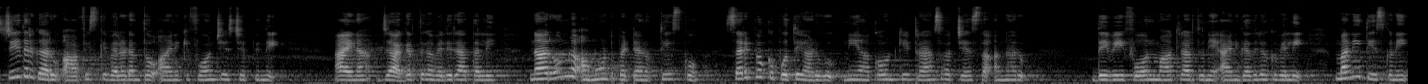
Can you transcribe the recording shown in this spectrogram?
శ్రీధర్ గారు ఆఫీస్కి వెళ్ళడంతో ఆయనకి ఫోన్ చేసి చెప్పింది. ఆయన జాగ్రత్తగా వెళ్ళిరా తల్లి. నా రూమ్లో అమౌంట్ పెట్టాను. తీసుకో. సరిపోకపోతే అడుగు. నీ అకౌంట్కి ట్రాన్స్ఫర్ చేస్తా అన్నారు. దివి ఫోన్ మాట్లాడుతూనే ఆయన గదిలోకి వెళ్ళి మనీ తీసుకుని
